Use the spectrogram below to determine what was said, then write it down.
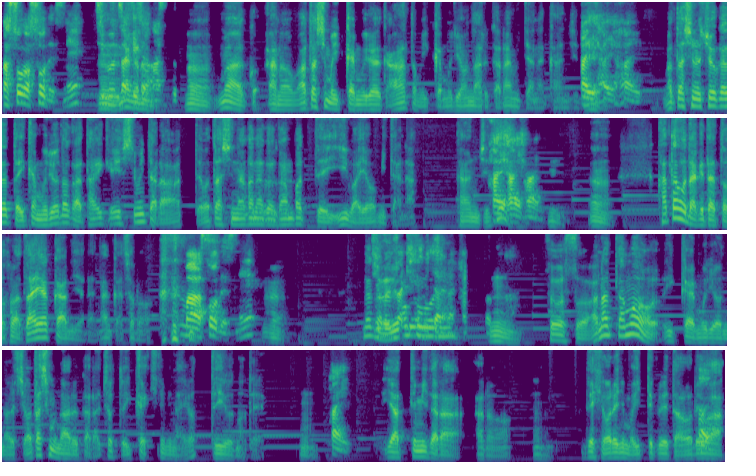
あ、そうだそうですね。自分だけじゃなくて。うん。まあこ、あの、私も一回無料だから、あなたも一回無料になるから、みたいな感じで。はいはいはい。私の紹介だったら一回無料だから体験してみたらって、私なかなか頑張っていいわよ、みたいな感じで。はいはいはい。うん。うん。片方だけだと、ほら、罪悪感あるじゃない？なんかその、まあそうですね。うん。だから両方ねうん。そうそう。あなたも一回無料になるし、私もなるから、ちょっと一回来てみなよっていうので、はい。やってみたら、あの、うん、ぜひ俺にも言ってくれたら、俺は、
